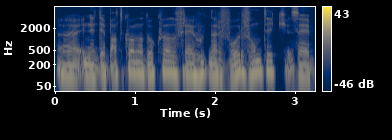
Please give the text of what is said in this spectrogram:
Eh, in het debat kwam dat ook wel vrij goed naar voren, vond ik. Zij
